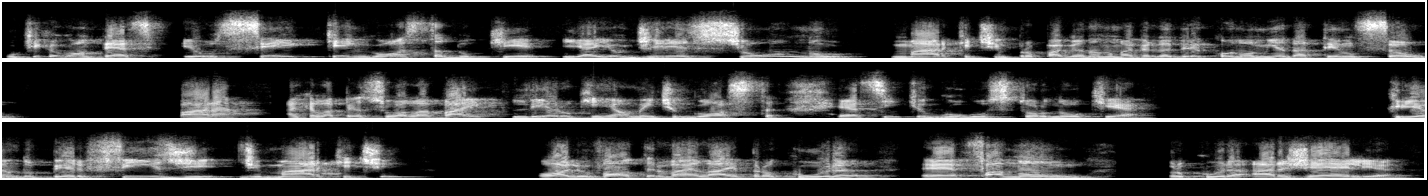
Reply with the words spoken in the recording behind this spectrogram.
O que, que acontece? Eu sei quem gosta do quê, e aí eu direciono marketing, propaganda numa verdadeira economia da atenção para aquela pessoa. Ela vai ler o que realmente gosta. É assim que o Google se tornou o que é. Criando perfis de, de marketing. Olha, o Walter vai lá e procura é, Fanon, procura Argélia,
